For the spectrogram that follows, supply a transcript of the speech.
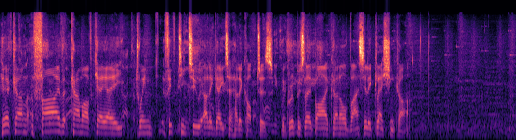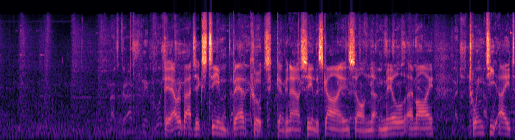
Here come five Kamov Ka-52 Alligator helicopters. The group is led by Colonel Vasily Kleshenko. The aerobatics team Berkut can be now seen in the skies on MiL Mi-28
